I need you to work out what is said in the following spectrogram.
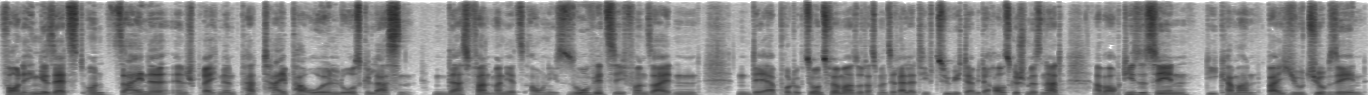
vorne hingesetzt und seine entsprechenden Parteiparolen losgelassen. Das fand man jetzt auch nicht so witzig von Seiten der Produktionsfirma, sodass man sie relativ zügig da wieder rausgeschmissen hat. Aber auch diese Szenen, die kann man bei YouTube sehen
